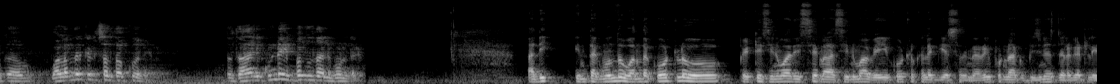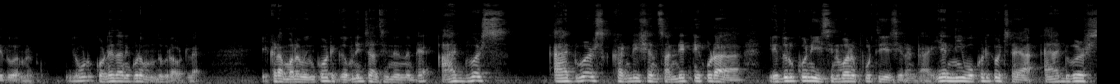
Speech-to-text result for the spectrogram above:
ఒక వాళ్ళందరికంటే చాలా తక్కువ నేను. దానికి ఉండే ఇబ్బందులు దానికి ఉంటాయి అది ఇంతకుముందు వంద కోట్లు పెట్టి సినిమా తీస్తే నా సినిమా వెయ్యి కోట్లు కలెక్ట్ చేస్తున్నారు ఇప్పుడు నాకు బిజినెస్ జరగట్లేదు అన్నాడు ఎవడు కొనేదానికి కూడా ముందుకు రావట్లే. ఇక్కడ మనం ఇంకోటి గమనించాల్సింది ఏంటంటే యాడ్వర్స్ యాడ్వర్స్ కండిషన్స్ అన్నిటినీ కూడా ఎదుర్కొని ఈ సినిమాను పూర్తి చేశారంట. ఇక నీ ఒక్కడికి వచ్చిన యాడ్వర్స్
